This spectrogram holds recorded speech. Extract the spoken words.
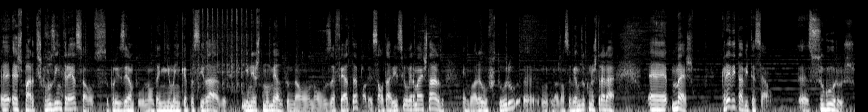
eh, as partes que vos interessam. Se, por exemplo, não têm nenhuma incapacidade e neste momento não, não vos afeta, podem saltar isso e ler mais tarde. Embora o futuro, eh, nós não sabemos o que nos trará. Eh, mas, crédito à habitação, seguros,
